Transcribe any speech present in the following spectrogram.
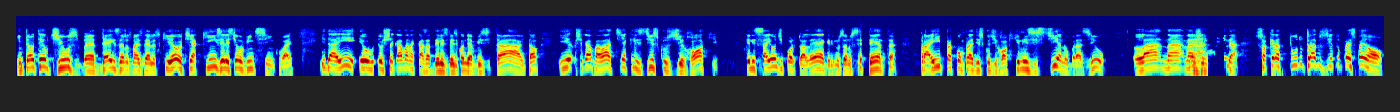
Então eu tenho tios é, 10 anos mais velhos que eu, eu tinha 15, eles tinham 25, vai. E daí eu, eu chegava na casa deles de vez em quando ia visitar e tal, e eu chegava lá, tinha aqueles discos de rock, porque eles saíam de Porto Alegre nos anos 70 para ir para comprar discos de rock que não existia no Brasil, lá na, na É. Argentina, só que era tudo traduzido para espanhol.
